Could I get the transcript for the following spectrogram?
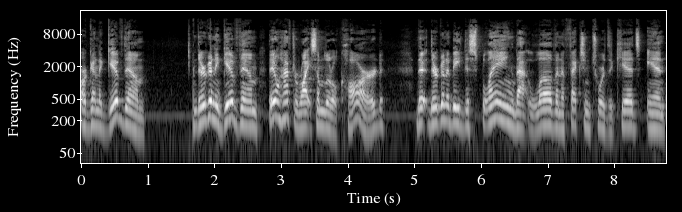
are going to give them. They're going to give them. They don't have to write some little card they're, they're going to be displaying that love and affection towards the kids in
